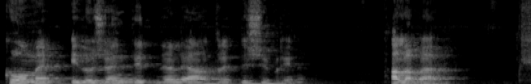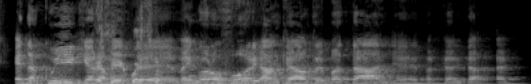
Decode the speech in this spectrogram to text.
come i docenti delle altre discipline, alla pari. E da qui chiaramente eh sì, questo... vengono fuori anche altre battaglie, per carità. Ecco.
